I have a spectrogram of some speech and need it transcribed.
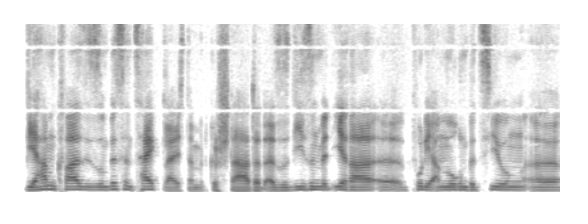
wir haben quasi so ein bisschen zeitgleich damit gestartet. Also die sind mit ihrer äh, polyamoren Beziehung äh,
